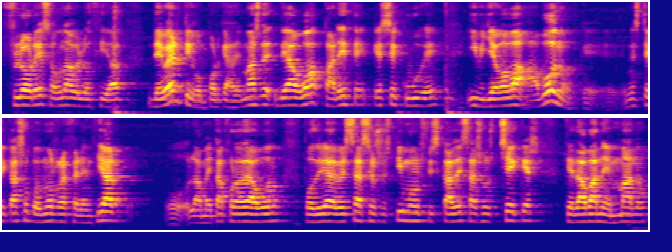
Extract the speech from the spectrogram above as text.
flores a una velocidad de vértigo, porque además de, de agua parece que se QE y llevaba abono, que en este caso podemos referenciar o la metáfora de abono podría deberse a esos estímulos fiscales, a esos cheques que daban en mano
